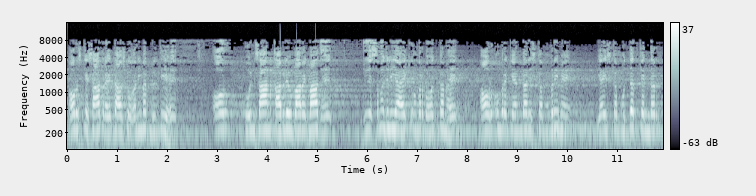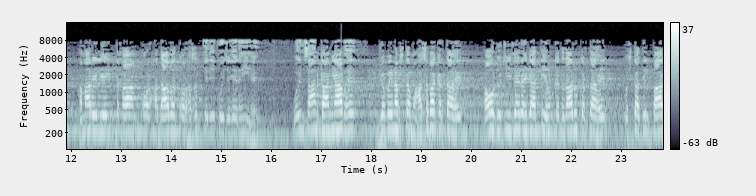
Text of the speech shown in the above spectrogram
اور اس کے ساتھ رہتا ہے، اس کو غنیمت ملتی ہے اور وہ انسان قابل مبارکباد ہے جو یہ سمجھ لیا ہے کہ عمر بہت کم ہے اور عمر کے اندر اس کم عمری میں یا اس کم مدت کے اندر ہمارے لیے انتقام اور عداوت اور حسد کے لیے کوئی جگہ نہیں ہے۔ وہ انسان کامیاب ہے جو بے نفس کا محاسبہ کرتا ہے اور جو چیزیں رہ جاتی ہیں، ان کا تدارک کرتا ہے، اس کا دل پاک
